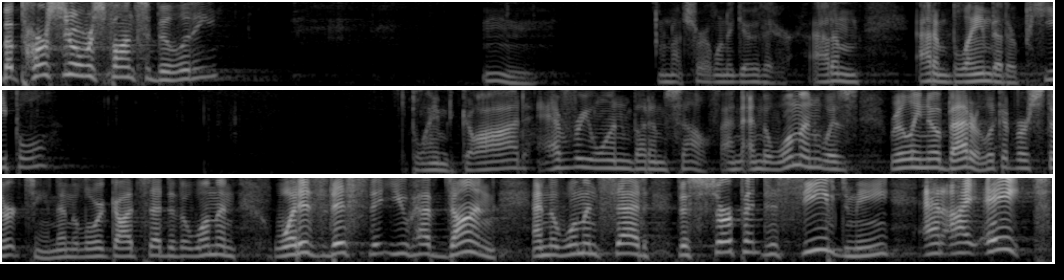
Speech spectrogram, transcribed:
But personal responsibility, mm, I'm not sure I want to go there. Adam, Adam blamed other people blamed God, everyone but himself. And, and the woman was really no better. Look at verse 13. Then the Lord God said to the woman, What is this that you have done? And the woman said, The serpent deceived me, and I ate.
